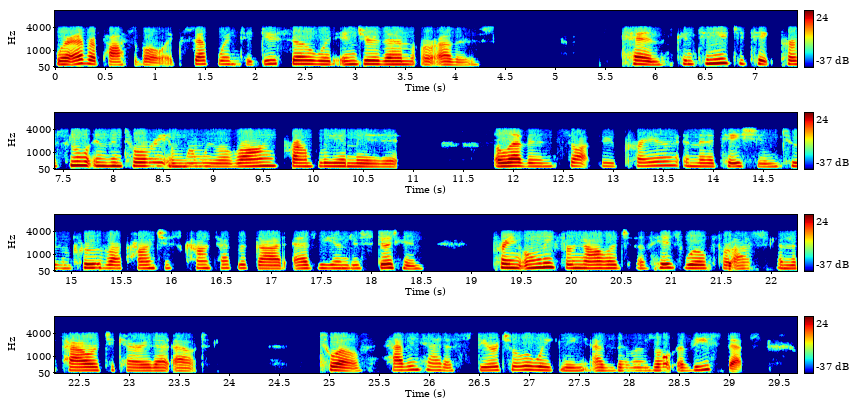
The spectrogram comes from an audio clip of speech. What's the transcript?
wherever possible, except when to do so would injure them or others. 10. Continued to take personal inventory and when we were wrong, promptly admitted it. 11. Sought through prayer and meditation to improve our conscious contact with God as we understood Him, praying only for knowledge of His will for us and the power to carry that out. 12. Having had a spiritual awakening as the result of these steps,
